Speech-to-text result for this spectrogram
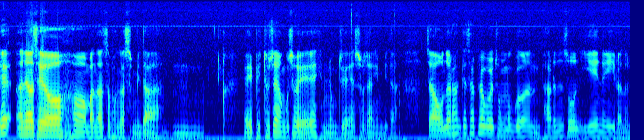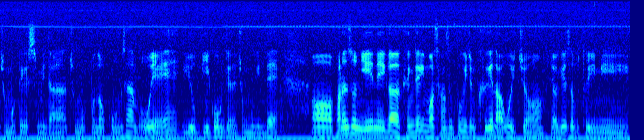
예, 안녕하세요. 어, 만나서 반갑습니다. 음, AP투자연구소의 김용재 소장입니다. 자, 오늘 함께 살펴볼 종목은 바른손 ENA라는 종목 되겠습니다. 종목 번호 035에 620 되는 종목인데, 어, 바른손 ENA가 굉장히 뭐 상승폭이 좀 크게 나오고 있죠. 여기에서부터 이미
